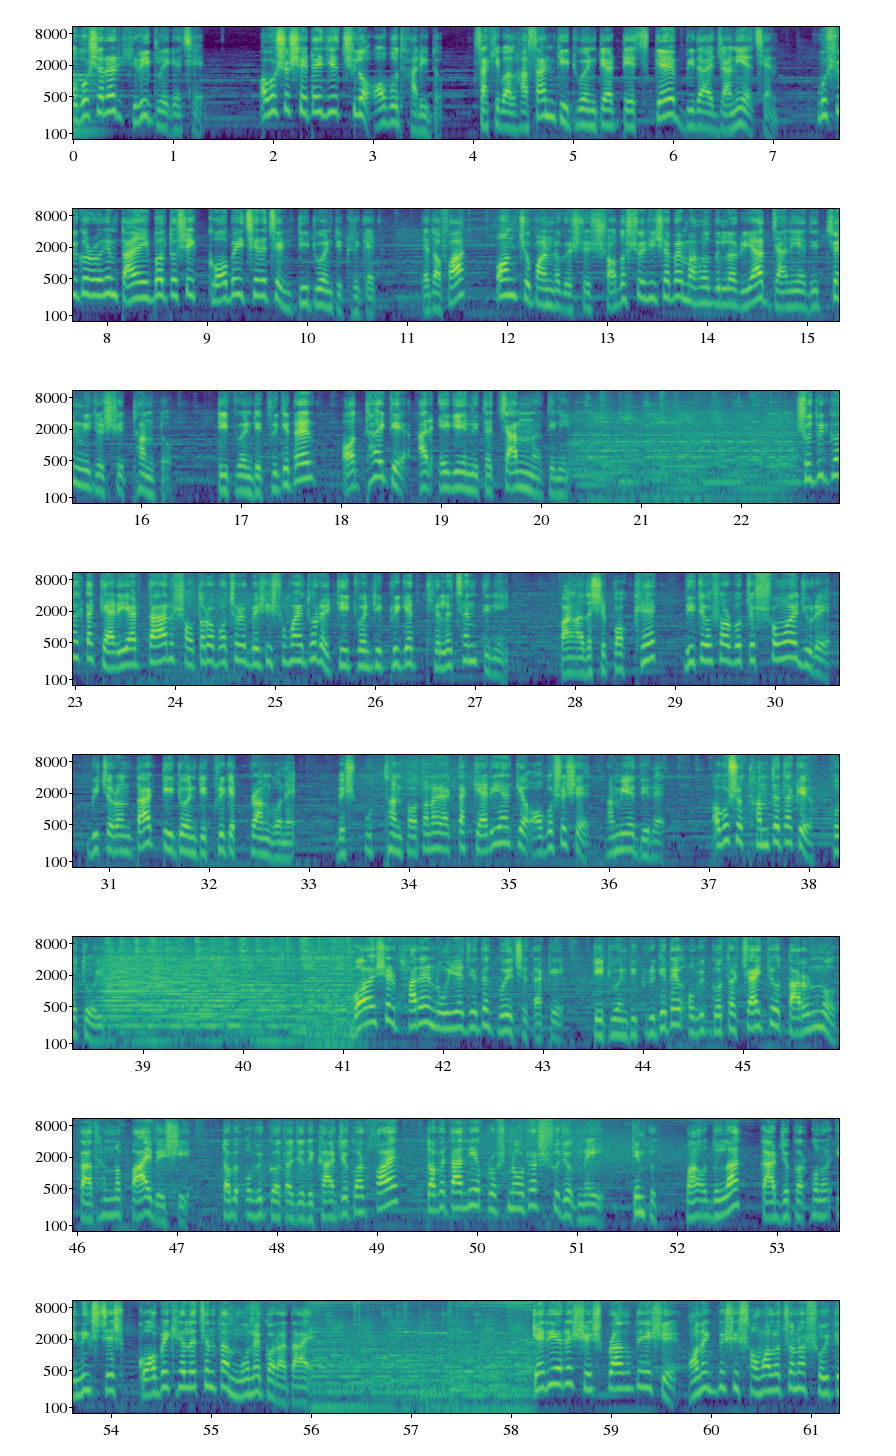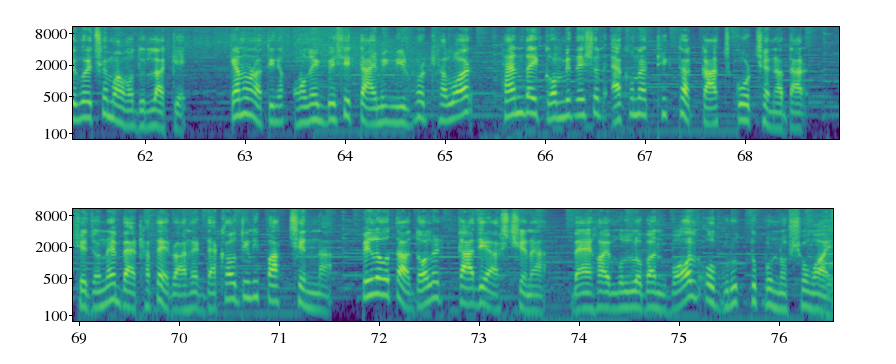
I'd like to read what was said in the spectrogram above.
অবসরের হিরিক লেগেছে। অবশ্য সেটাই যে ছিল অবধারিত। সাকিব আল হাসান টি টোয়েন্টি আর টেস্টকে বিদায় জানিয়েছেন। মুশফিকুর রহিম তাই ইকবাল তো সেই কবেই ছেড়েছেন টি টোয়েন্টি ক্রিকেট এ দফা পঞ্চ পাণ্ডবের সদস্য হিসেবে মাহমুদুল্লাহ রিয়াদ জানিয়ে দিচ্ছেন নিজের সিদ্ধান্ত। টি টোয়েন্টি ক্রিকেটের অধ্যায়কে আর এগিয়ে নিতে চান না তিনি। সুদীর্ঘ একটা ক্যারিয়ার তার সতেরো বছরের বেশি সময় ধরে টি টোয়েন্টি ক্রিকেট খেলেছেন তিনি। বাংলাদেশের পক্ষে দ্বিতীয় সর্বোচ্চ সময় জুড়ে বিচরণ তার টি টোয়েন্টি ক্রিকেট প্রাঙ্গণে। বেশ উত্থান পতনের একটা ক্যারিয়ারকে অবশেষে থামিয়ে দিলে। অবশ্য থামতে তাকে হতোই। বয়সের ভারে নইয়ে যেতে হয়েছে তাকে। টি টোয়েন্টি ক্রিকেটে অভিজ্ঞতার চাইতেও তারুণ্য প্রাধান্য পায় বেশি। তবে অভিজ্ঞতা যদি কার্যকর হয়, তবে তা নিয়ে প্রশ্ন ওঠার সুযোগ নেই। কিন্তু মাহমুদুল্লাহ কার্যকর কোনো ইনিংস শেষ কবে খেলেছেন তা মনে করা দায়। ক্যারিয়ারের শেষ প্রান্তে এসে অনেক বেশি সমালোচনা সইতে হয়েছে মাহমুদুল্লাহকে কেননা তিনি অনেক বেশি টাইমিং নির্ভর খেলোয়াড় হ্যান্ড আই কম্বিনেশন এখন আর ঠিকঠাক কাজ করছে না তার। সেজন্য ব্যাট হাতে রানের দেখাও তিনি পাচ্ছেন না। পেলেও তা দলের কাজে আসছে না। ব্যয় হয় মূল্যবান বল ও গুরুত্বপূর্ণ সময়।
